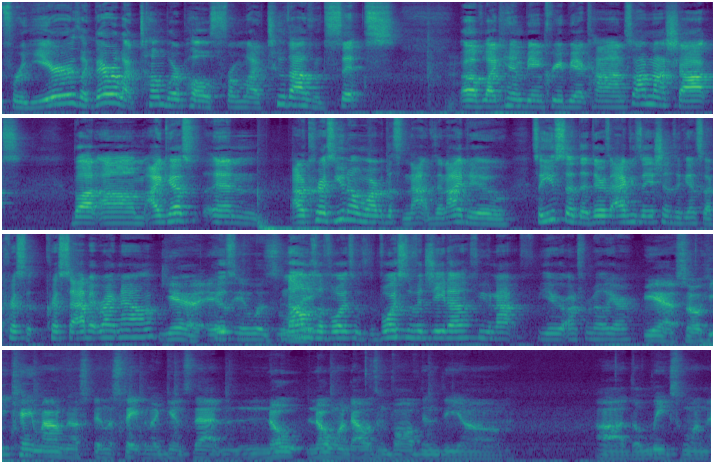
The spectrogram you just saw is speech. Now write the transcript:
for years. Like there were like Tumblr posts from like 2006 of like him being creepy at cons. So I'm not shocked. But um, I guess and uh, Chris, you know more about this than than I do. So you said that there's accusations against uh, Chris Chris Sabat right now, yeah, it, who's it was known like, as the voice voice of Vegeta. If you're not you're unfamiliar. Yeah, so he came out in a, in a statement against that. No, no one that was involved in the um, uh, the leaks one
